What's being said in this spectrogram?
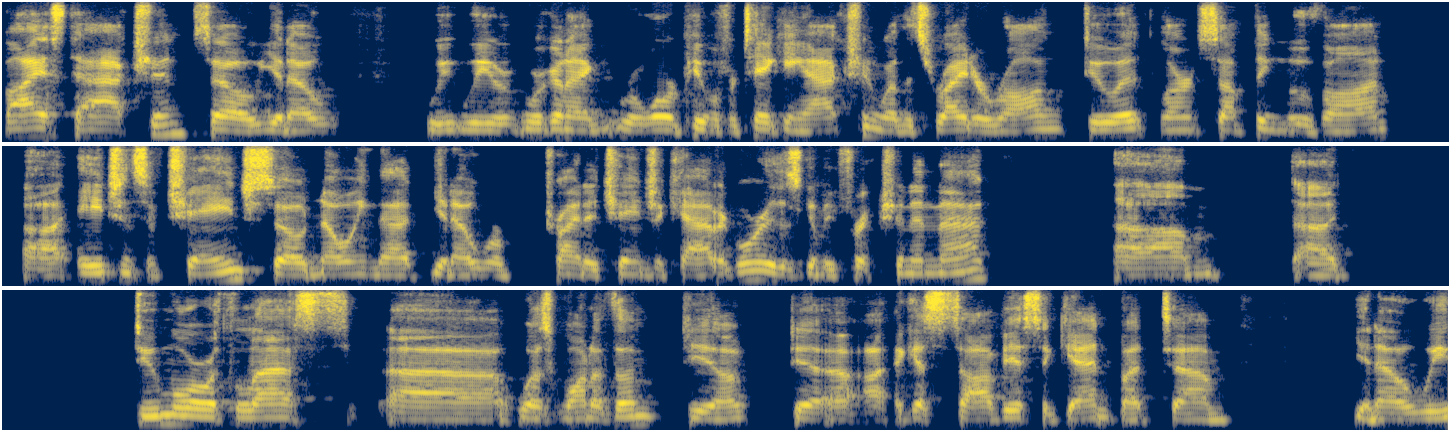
bias to action. So you know, we, we we're going to reward people for taking action, whether it's right or wrong. Do it, learn something, move on. Uh, agents of change. So knowing that you know we're trying to change a category, there's going to be friction in that. Um, uh, do more with less uh, was one of them. You know, uh, I guess it's obvious again, but um, you know, we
